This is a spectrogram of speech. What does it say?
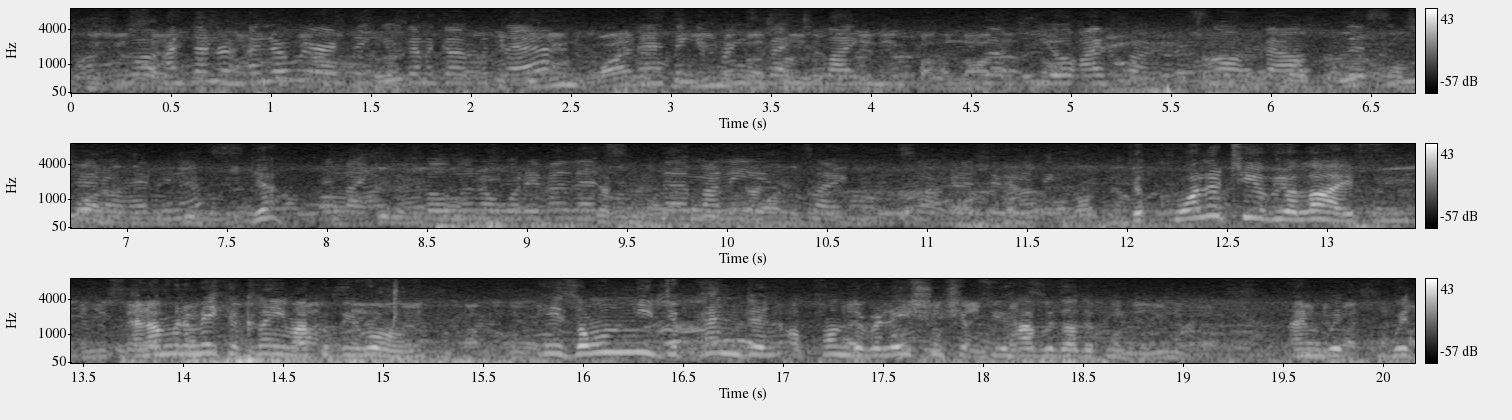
Well, I don't know. I know where I think you're going to go with that, uni- why and I think it brings it back to like need but a large the, your iPhone. It's not about this eternal happiness. Yeah. And like fulfillment or whatever. That's the money. It's like it's not going to do anything. The quality of your life, and I'm going to make a claim, I could be wrong, is only dependent upon the relationships you have with other people. And with, with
